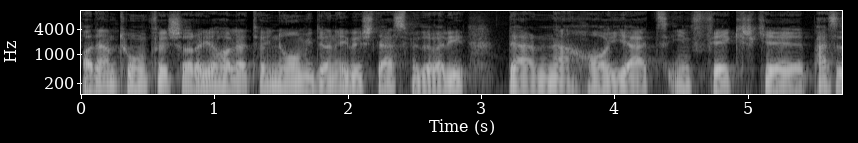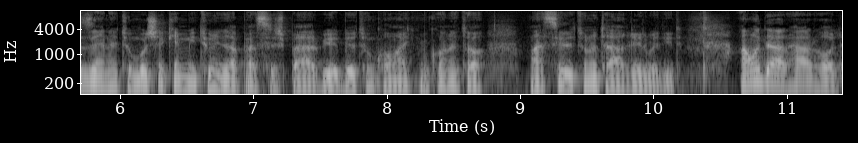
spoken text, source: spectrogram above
آدم تو اون فشارها یه حالتهای ناامیدانه بهش دست میده ولی در نهایت این فکر که پس ذهنتون باشه که می‌تونید از پسش بر بیاد بهتون کمک می‌کنه تا مسیرتون رو تغییر بدید. اما در هر حال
